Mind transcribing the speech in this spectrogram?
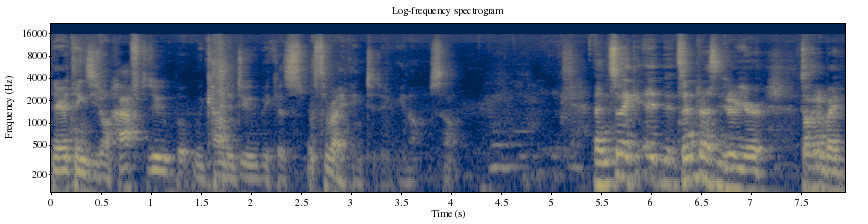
there are things you don't have to do, but we kind of do because it's the right thing to do, you know. So. And so, like, it, it's interesting, you know, you're talking about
